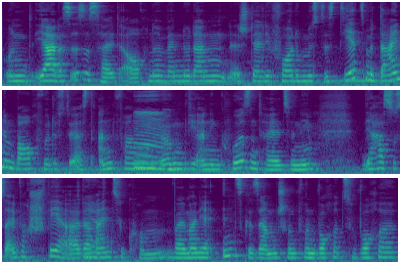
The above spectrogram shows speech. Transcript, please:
Und ja, das ist es halt auch. Ne? Wenn du dann, äh, stell dir vor, du müsstest jetzt mit deinem Bauch, würdest du erst anfangen, irgendwie an den Kursen teilzunehmen, ja, hast du es einfach schwer, da Ja. reinzukommen, weil man ja insgesamt schon von Woche zu Woche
